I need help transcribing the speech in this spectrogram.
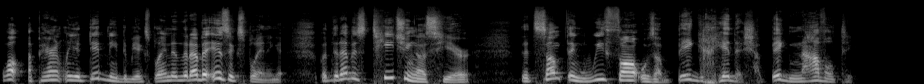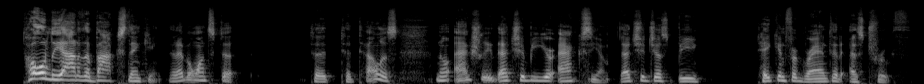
Well, apparently it did need to be explained, and the Rebbe is explaining it. But the Rebbe is teaching us here that something we thought was a big chiddush, a big novelty, totally out of the box thinking, that Rebbe wants to, to, to tell us, no, actually, that should be your axiom. That should just be taken for granted as truth.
